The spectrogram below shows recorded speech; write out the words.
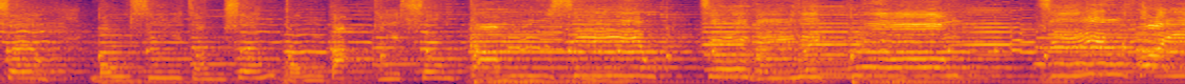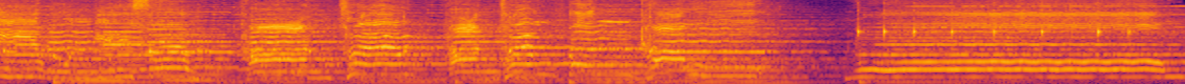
相，无私奏相，共得结相。今宵借月光，转辉换羽相，弹窗弹窗风叩望。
